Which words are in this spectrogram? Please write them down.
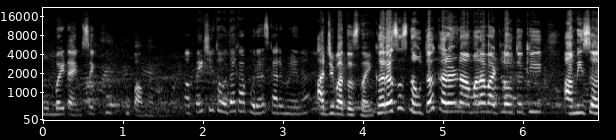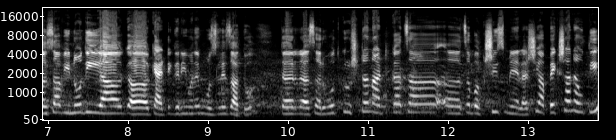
मुंबई टाइम्सचे खूप खूप आभार. मानते. अपेक्षित होतं का पुरस्कार मिळणं अजिबातच नाही. खरंच नव्हतं कारण आम्हाला वाटलं होतं की आम्ही सहसा विनोदी या अ, कॅटेगरीमध्ये मोजले जातो. तर सर्वोत्कृष्ट नाटकाचा चं बक्षीस मिळेल अशी अपेक्षा नव्हती.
